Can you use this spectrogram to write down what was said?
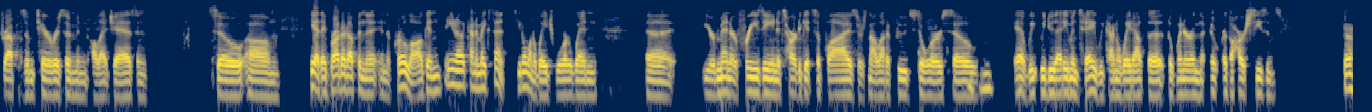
dropping some terrorism and all that jazz. And so um, yeah, they brought it up in the in the prologue, and you know that kind of makes sense. You don't want to wage war when uh, your men are freezing. It's hard to get supplies. There's not a lot of food stores. So Mhm. yeah, we, we do that even today. We kind of wait out the the winter and the or the harsh seasons. Yeah.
